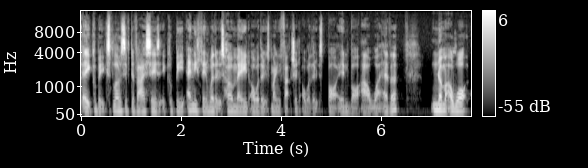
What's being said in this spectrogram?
it could be explosive devices, it could be anything, whether it's homemade or whether it's manufactured or whether it's bought in, bought out, whatever. No matter what,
